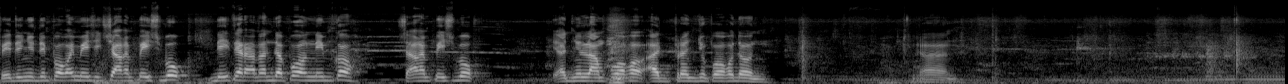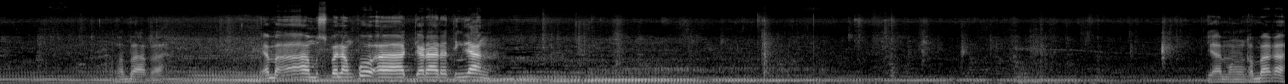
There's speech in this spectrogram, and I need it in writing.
Pwede nyo din po kayo message sa aking Facebook. Dieter Aranda po ang name ko sa aking Facebook. I-add nyo lang po ako. Add friend nyo po ako doon. Yan. Mga baka. Yan, maaamos pa lang po at kararating lang. Yan mga kabaka.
